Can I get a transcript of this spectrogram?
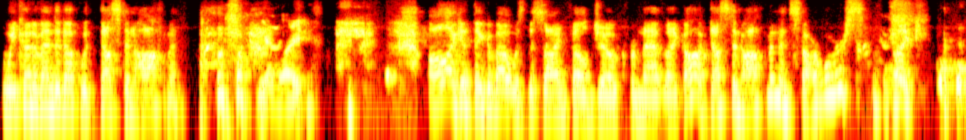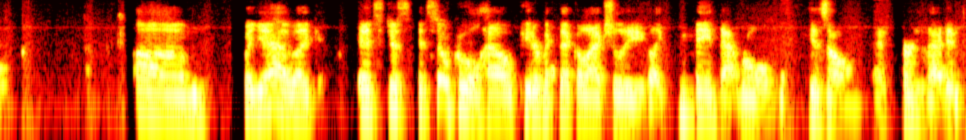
we could have ended up with Dustin Hoffman. Yeah, right. All I could think about was the Seinfeld joke from that, like, oh, Dustin Hoffman in Star Wars, like. Um, but yeah, like it's just it's so cool how Peter MacNicol actually like made that role his own and turned that into.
